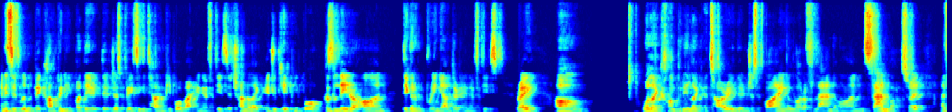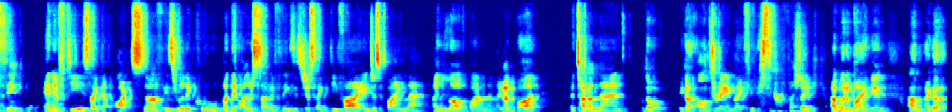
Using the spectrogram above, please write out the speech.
and it's a really big company, but they're they're just basically telling people about NFTs. They're trying to like educate people because later on they're gonna bring out their NFTs, right? Um, or like company like Atari, they're just buying a lot of land on Sandbox, right? I think NFTs, like the art stuff, is really cool. But the other side of things is just like DeFi and just buying land. I love buying land. Like I bought a ton of land, though it got all drained like a few days ago. But like I'm gonna buy again. Um, I got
